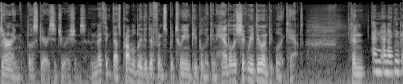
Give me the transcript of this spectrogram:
during those scary situations. And I think that's probably the difference between people that can handle the shit we do and people that can't. And and and I think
